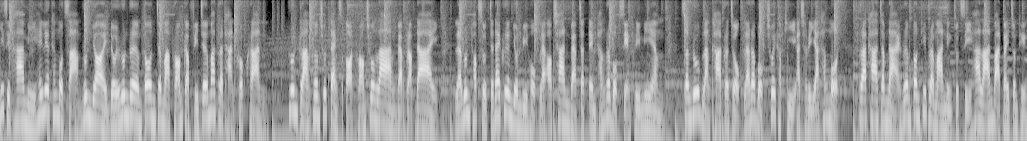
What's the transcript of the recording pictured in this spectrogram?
2025 มีให้เลือกทั้งหมด 3 รุ่นย่อย โดยรุ่นเริ่มต้นจะมาพร้อมกับฟีเจอร์มาตรฐานครบครัน รุ่นกลางเพิ่มชุดแต่งสปอร์ตพร้อมช่วงล่างแบบปรับได้ และรุ่นท็อปสุดจะได้เครื่องยนต์ V6 และออปชั่นแบบจัดเต็มทั้งระบบเสียงพรีเมียมซันรูปหลังคากระจกและระบบช่วยขับขี่อัจฉริยะทั้งหมด ราคาจำหน่ายเริ่มต้นที่ประมาณ 1.45 ล้านบาทไปจนถึง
